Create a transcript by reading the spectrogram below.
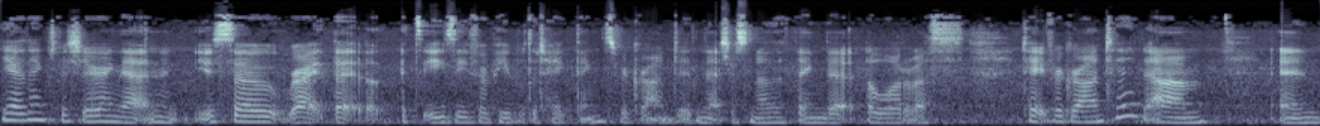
Yeah, thanks for sharing that. And you're so right that it's easy for people to take things for granted, and that's just another thing that a lot of us take for granted. Um, and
